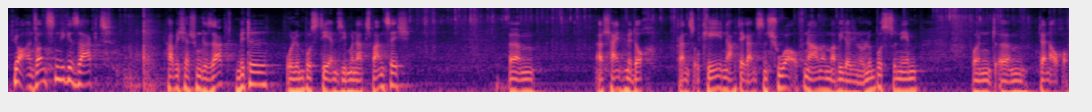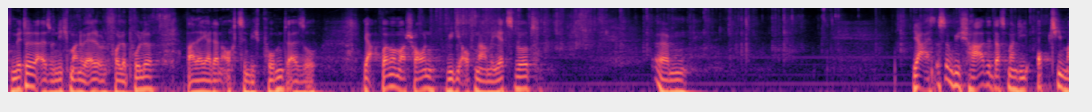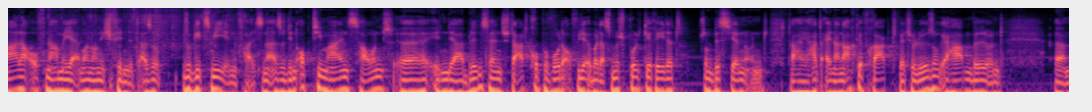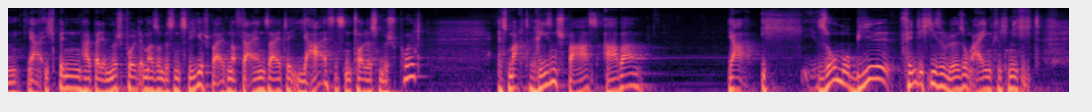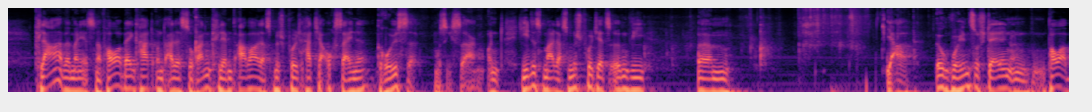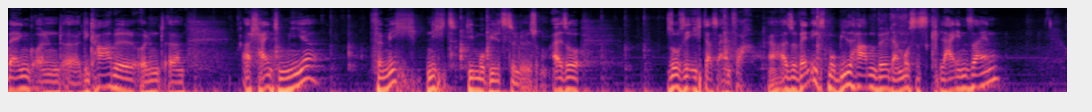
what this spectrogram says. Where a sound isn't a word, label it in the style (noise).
Ja, ansonsten, wie gesagt, habe ich ja schon gesagt, Mittel Olympus DM 720 ähm, erscheint mir doch ganz okay, nach der ganzen Schuhaufnahme mal wieder den Olympus zu nehmen und ähm, dann auch auf Mittel, also nicht manuell und volle Pulle, weil er ja dann auch ziemlich pumpt. Also ja, wollen wir mal schauen, wie die Aufnahme jetzt wird. Ähm ja, es ist irgendwie schade, dass man die optimale Aufnahme ja immer noch nicht findet. Also so geht es mir jedenfalls. Ne? Also den optimalen Sound äh, in der Blinzeln-Startgruppe wurde auch wieder über das Mischpult geredet, so ein bisschen. Und daher hat einer nachgefragt, welche Lösung er haben will. Und ähm, ja, ich bin halt bei dem Mischpult immer so ein bisschen zwiegespalten. Auf der einen Seite, ja, es ist ein tolles Mischpult. Es macht Riesenspaß, aber ja, ich, so mobil finde ich diese Lösung eigentlich nicht. Klar, wenn man jetzt eine Powerbank hat und alles so ranklemmt, aber das Mischpult hat ja auch seine Größe, muss ich sagen. Und jedes Mal das Mischpult jetzt irgendwie ähm, ja, irgendwo hinzustellen und Powerbank und äh, die Kabel und äh, erscheint mir für mich nicht die mobilste Lösung. Also so sehe ich das einfach. Ja, also wenn ich es mobil haben will, dann muss es klein sein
